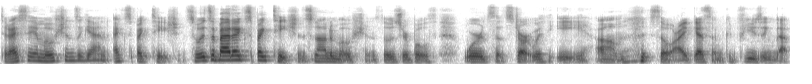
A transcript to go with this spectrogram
did I say emotions again? Expectations. So it's about expectations, not emotions. Those are both words that start with E. Um, so I guess I'm confusing them.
